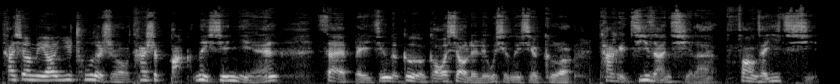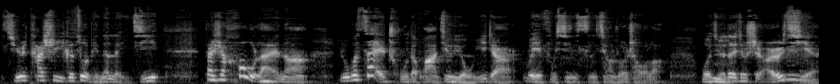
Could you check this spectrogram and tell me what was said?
它《校园民谣》一出的时候，它是把那些年在北京的各个高校里流行的一些歌，它给积攒起来放在一起。其实它是一个作品的累积。但是后来呢，如果再出的话，就有一点为赋新词强说愁了。我觉得就是，而且。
